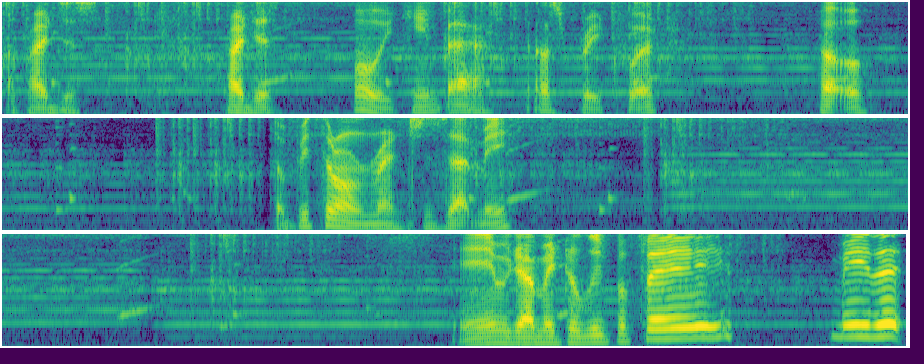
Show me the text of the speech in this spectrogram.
I'll probably just, probably just, oh, he came back. That was pretty quick. Uh-oh. Don't be throwing wrenches at me. And we gotta make the leap of faith. Made it.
